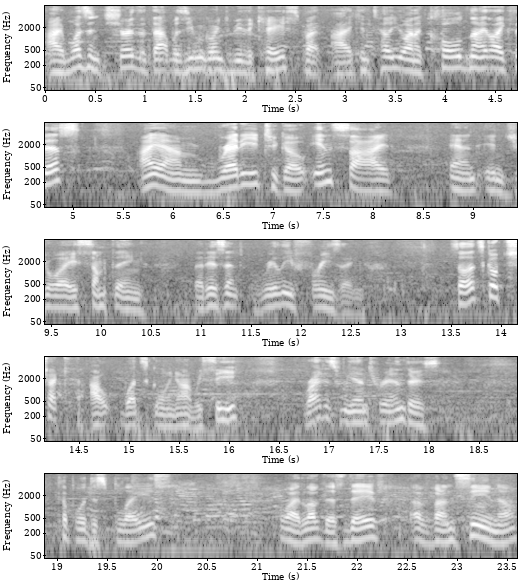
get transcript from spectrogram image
I wasn't sure that that was even going to be the case, but I can tell you on a cold night like this, I am ready to go inside and enjoy something that isn't really freezing. So let's go check out what's going on. We see right as we enter in, there's a couple of displays. Oh, I love this. Dave Avanzino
